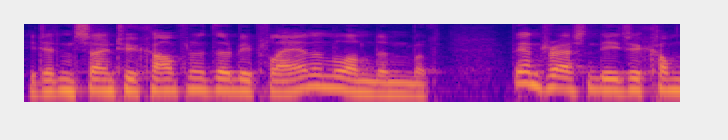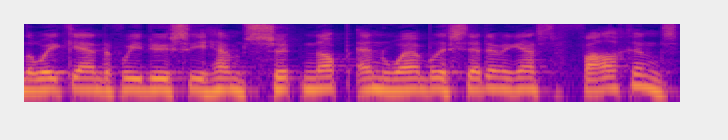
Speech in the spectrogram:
he didn't sound too confident he'll be playing in London, but be interesting, DJ, come the weekend if we do see him suiting up in Wembley Stadium against the Falcons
